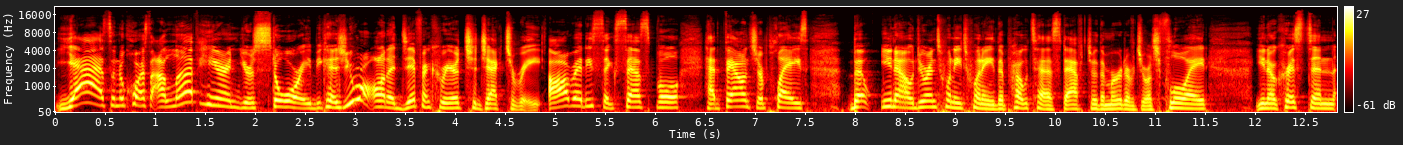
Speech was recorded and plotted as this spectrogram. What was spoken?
Yes. And of course, I love hearing your story because you were on a different career trajectory, already successful, had found your place. But, you know, during 2020, the protest after the murder of George Floyd, you know, Kristen,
